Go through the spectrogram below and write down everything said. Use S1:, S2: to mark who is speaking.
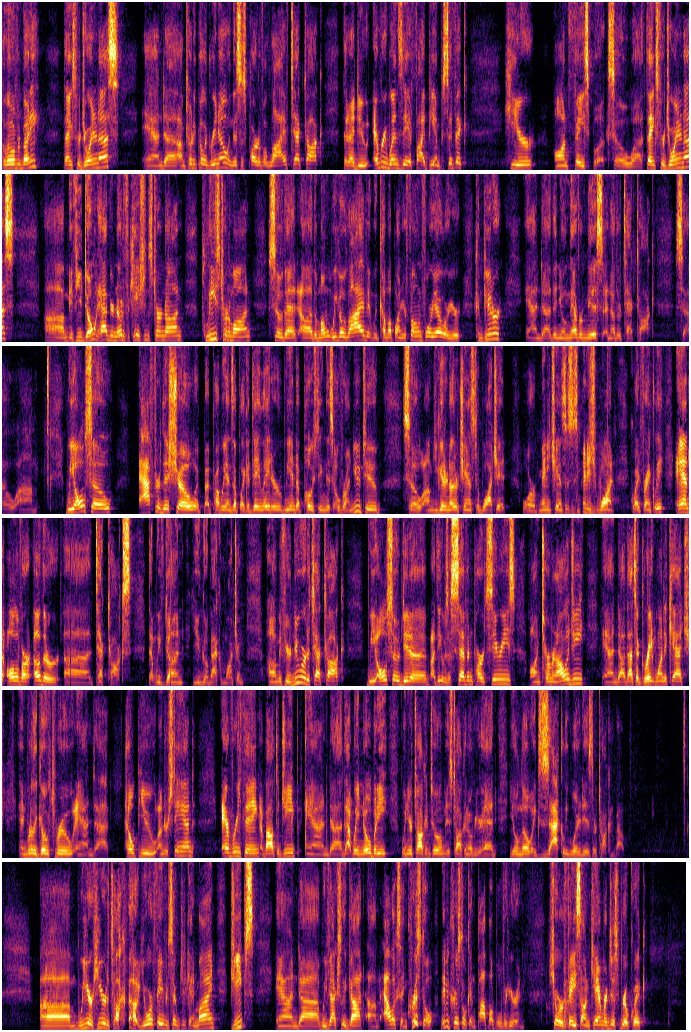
S1: Hello, everybody. Thanks for joining us. And uh, I'm Tony Pellegrino, and this is part of a live tech talk that I do every Wednesday at 5 p.m. Pacific here on Facebook. So uh, thanks for joining us. Um, if you don't have your notifications turned on, please turn them on so that uh, the moment we go live, it would come up on your phone for you or your computer, and uh, then you'll never miss another tech talk. So um, we also, after this show, it probably ends up like a day later, we end up posting this over on YouTube. So um, you get another chance to watch it, or many chances, as many as you want, quite frankly, and all of our other uh, tech talks that we've done. You can go back and watch them. Um, if you're newer to Tech Talk, we also did a, I think it was a seven part series on terminology, and uh, that's a great one to catch and really go through and uh, help you understand everything about the Jeep. And uh, that way, nobody, when you're talking to them, is talking over your head. You'll know exactly what it is they're talking about. Um, we are here to talk about your favorite subject and mine, Jeeps. And uh, we've actually got um, Alex and Crystal. Maybe Crystal can pop up over here and show her face on camera just real quick.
